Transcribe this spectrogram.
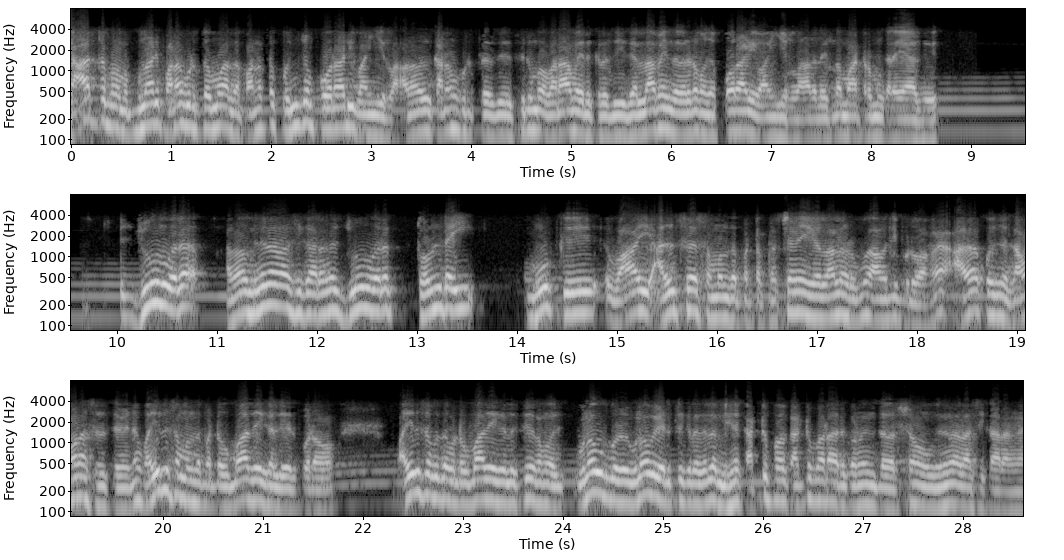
யார்கிட்ட நம்ம முன்னாடி பணம் கொடுத்தோமோ அந்த பணத்தை கொஞ்சம் போராடி வாங்கிடலாம். அதாவது கடன் கொடுத்தது திரும்ப வராம இருக்கிறது இது எல்லாமே இந்த வருடம் கொஞ்சம் போராடி வாங்கிடலாம். அதுல எந்த மாற்றமும் கிடையாது. ஜூன் வரை அதாவது மிதனராசிக்காரங்க ஜூன் வரை தொண்டை மூக்கு வாய் அல்சர் சம்பந்தப்பட்ட பிரச்சனைகளால ரொம்ப அவதிப்படுவாங்க. அதை கொஞ்சம் கவனம் செலுத்த வேண்டும். வயிறு சம்பந்தப்பட்ட உபாதைகள் ஏற்படும். வயிறு சம்பந்தப்பட்ட உபாதைகளுக்கு நம்ம உணவு உணவு எடுத்துக்கிறதுல மிக கட்டுப்பா கட்டுப்பாடா இருக்கணும் இந்த வருஷம் மிதனராசிக்காரங்க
